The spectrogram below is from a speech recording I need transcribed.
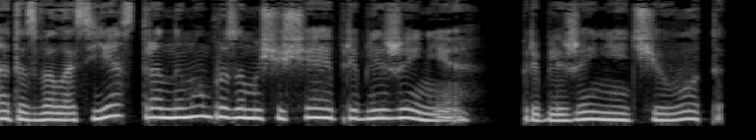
Отозвалась я, странным образом ощущая приближение, приближение чего-то.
